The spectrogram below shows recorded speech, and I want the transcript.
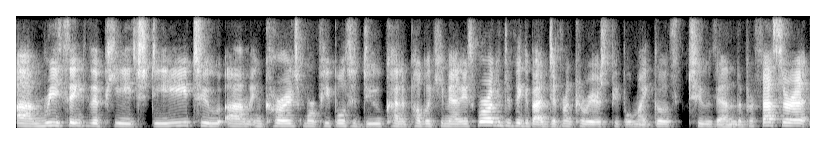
um, rethink the PhD to um, encourage more people to do kind of public humanities work and to think about different careers people might go to than the professorate.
